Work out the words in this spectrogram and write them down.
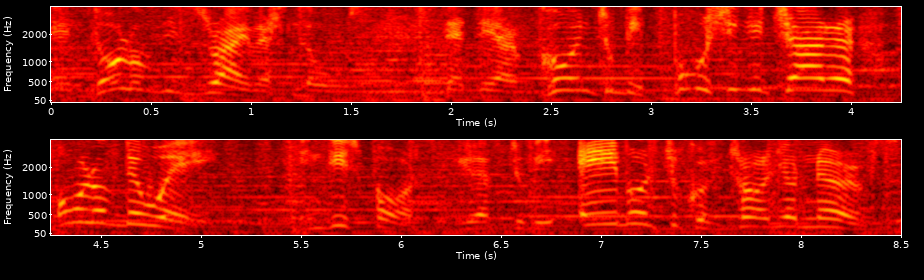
and all of these drivers knows that they are going to be pushing each other all of the way. In this sport, you have to be able to control your nerves.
